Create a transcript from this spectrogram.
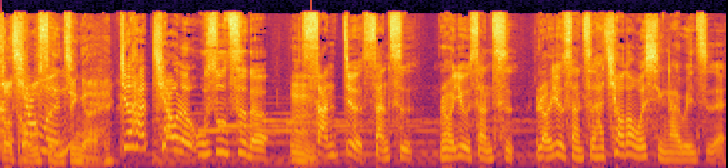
就敲门神经哎。就他敲了无数次的，嗯三就有三次，然后又三次，然后又三次，他敲到我醒来为止，哎，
